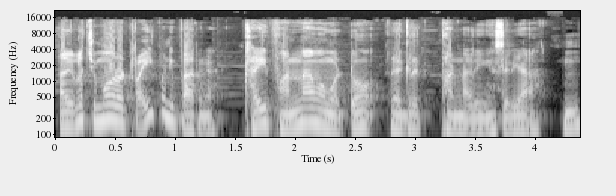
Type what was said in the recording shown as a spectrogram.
அதுக்கெல்லாம் சும்மா ஒரு ட்ரை பண்ணி பாருங்கள் ட்ரை பண்ணாமல் மட்டும் ரெக்ரெட் பண்ணாதீங்க சரியா? ம்.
